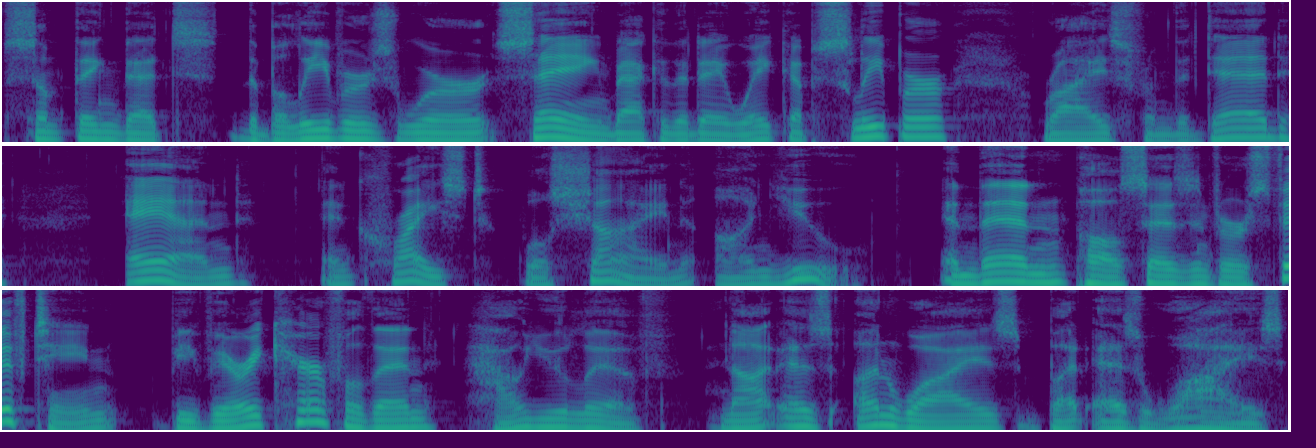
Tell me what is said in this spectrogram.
something that the believers were saying back in the day wake up sleeper rise from the dead and and christ will shine on you. And then paul says in verse 15 be very careful then how you live not as unwise but as wise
